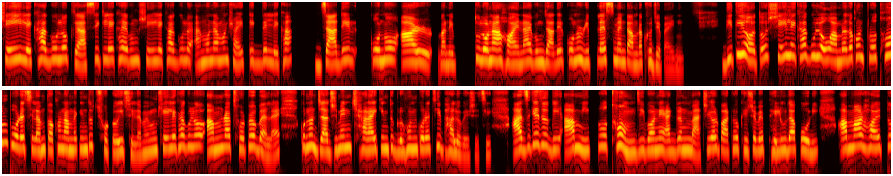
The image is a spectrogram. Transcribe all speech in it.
সেই লেখাগুলো ক্লাসিক লেখা এবং সেই লেখাগুলো এমন, এমন সাহিত্যিকদের লেখা যাদের কোনো আর মানে তুলনা হয় না এবং যাদের কোনো রিপ্লেসমেন্ট আমরা খুঁজে পাইনি। দ্বিতীয়ত সেই লেখাগুলোও আমরা যখন প্রথম পড়েছিলাম তখন আমরা কিন্তু ছোটই ছিলাম এবং সেই লেখাগুলো আমরা ছোটবেলায় কোনো জাজমেন্ট ছাড়াই কিন্তু গ্রহণ করেছি, ভালোবেসেছি। আজকে যদি আমি প্রথম জীবনে একজন ম্যাচিওর পাঠক হিসেবে ফেলুদা পড়ি, আমার হয়তো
